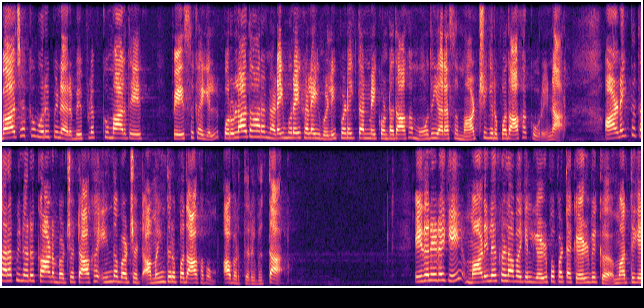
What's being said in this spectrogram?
பாஜக உறுப்பினர் பிப்ளப் குமார் தேவ் பேசுகையில் பொருளாதார நடைமுறைகளை வெளிப்படைத்தன்மை கொண்டதாக மோடி அரசு மாற்றியிருப்பதாக கூறினார். அனைத்து தரப்பினருக்கான பட்ஜெட்டாக இந்த பட்ஜெட் அமைந்திருப்பதாகவும் அவர் தெரிவித்தார். இதனிடையே மாநிலங்களவையில் எழுப்பப்பட்ட கேள்விக்கு மத்திய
